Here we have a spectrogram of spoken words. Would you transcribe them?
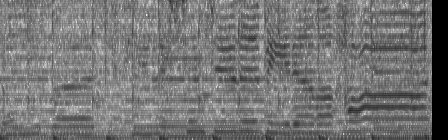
Don't need words if you listen to the beat of my heart.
